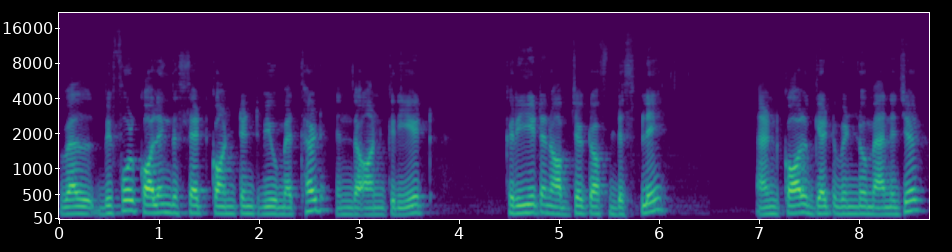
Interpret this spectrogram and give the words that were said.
Well, before calling the set content view method in the onCreate, create an object of display and call get window manager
